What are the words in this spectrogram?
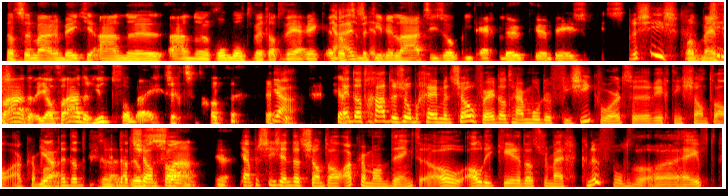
dat ze maar een beetje aan, eh, aan eh, rommelt met dat werk. En Ja, dat en ze met die relaties ook niet echt leuk bezig is. Precies. Want mijn Precies. vader, jouw vader hield van mij, zegt ze dan. Ja. Ja. En dat gaat dus op een gegeven moment zover dat haar moeder fysiek wordt eh, richting Chantal Akkerman. Ja. En dat, en dat Chantal, ja, precies. En dat Chantal Akkerman denkt: oh, al die keren dat ze mij geknuffeld eh, heeft,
